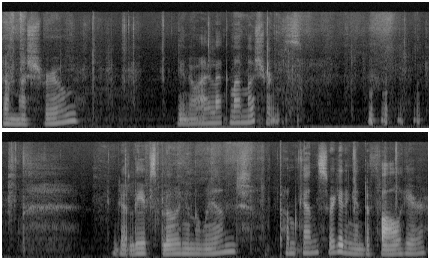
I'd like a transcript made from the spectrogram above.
A mushroom. You know, I like my mushrooms. We've got leaves blowing in the wind. Pumpkins. We're getting into fall here.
